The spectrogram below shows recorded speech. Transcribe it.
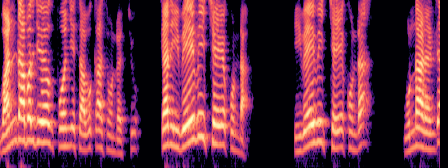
వన్ డబల్ జీరోకి ఫోన్ చేసే అవకాశం ఉండొచ్చు. కానీ ఇవేవి చేయకుండా ఇవేవి చేయకుండా ఉన్నాడంటే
